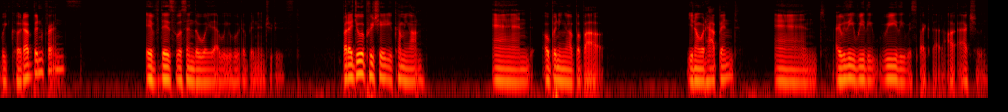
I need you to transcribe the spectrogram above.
we could have been friends if this wasn't the way that we would have been introduced. But I do appreciate you coming on and opening up about you know what happened and I really really really respect that actually.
